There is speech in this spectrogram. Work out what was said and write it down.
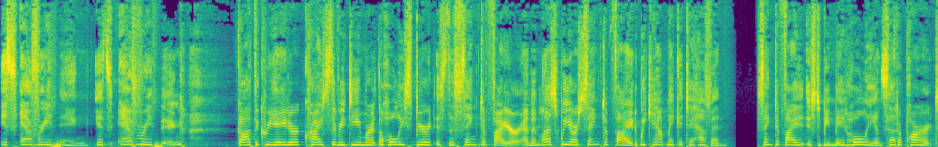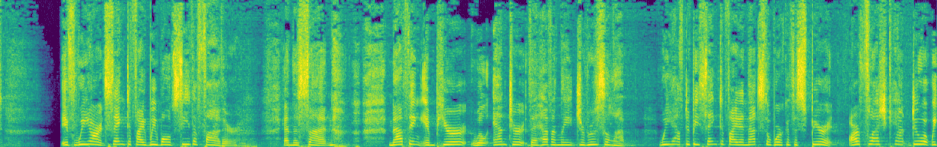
It's everything. It's everything. God the Creator, Christ the Redeemer, the Holy Spirit is the sanctifier. And unless we are sanctified, we can't make it to heaven. Sanctified is to be made holy and set apart. If we aren't sanctified, we won't see the Father and the Son. Nothing impure will enter the heavenly Jerusalem. We have to be sanctified, and that's the work of the Spirit. Our flesh can't do it. We,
